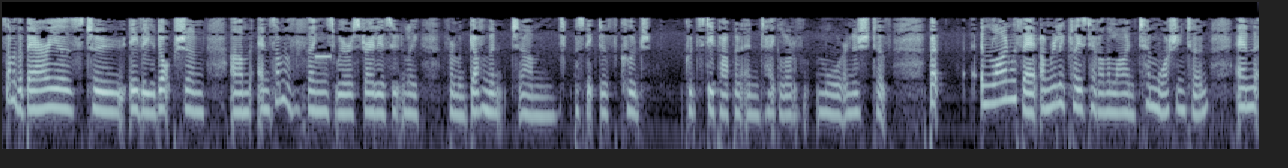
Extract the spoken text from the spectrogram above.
some of the barriers to EV adoption um, and some of the things where Australia certainly, from a government um, perspective, could could step up and, and, take a lot of more initiative. But in line with that, I'm really pleased to have on the line Tim Washington. And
